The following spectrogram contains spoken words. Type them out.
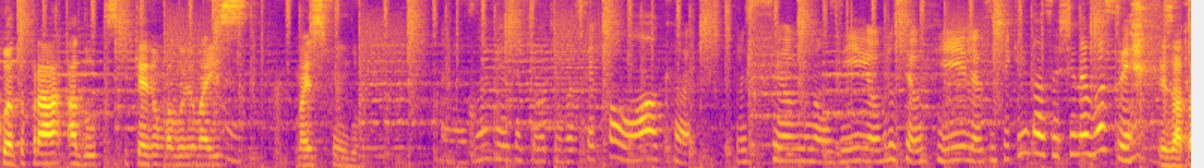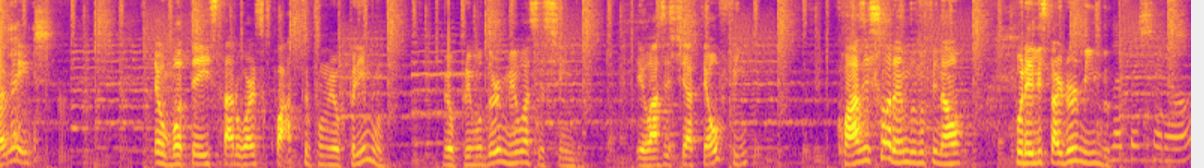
quanto pra adultos que querem ver um bagulho mais, mais fundo. Vez, aquilo que você coloca pro seu irmãozinho ou pro seu filho assistir, quem tá assistindo é você. Exatamente. Eu botei Star Wars 4 pro meu primo, meu primo dormiu assistindo. Eu assisti até o fim, quase chorando no final, por ele estar dormindo. Você chorou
